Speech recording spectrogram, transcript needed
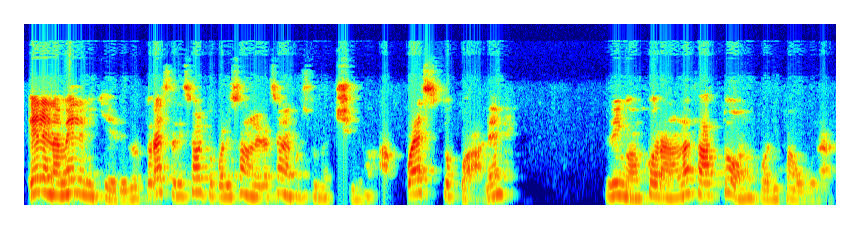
Elena Mele mi chiede, dottoressa, risolto quali sono le reazioni a questo vaccino? A questo quale? Ringo ancora non l'ha fatto, ho un po' di paura.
